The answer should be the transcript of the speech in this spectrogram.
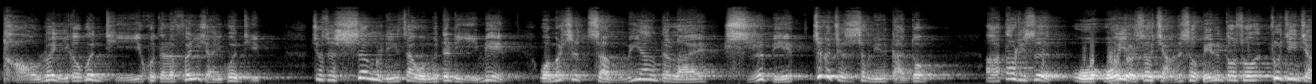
讨论一个问题，或者来分享一个问题，就是圣灵在我们的里面，我们是怎么样的来识别？这个就是圣灵的感动啊！到底是我我有时候讲的时候，别人都说朱经讲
